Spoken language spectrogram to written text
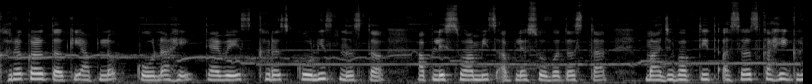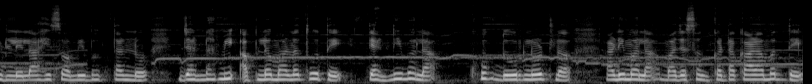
खरं कळतं की आपलं कोण आहे. त्यावेळेस खरंच कोणीच नसतं. आपले स्वामीच आपल्यासोबत असतात. माझ्या बाबतीत असंच काही घडलेलं आहे स्वामी भक्तांनो. ज्यांना मी आपलं मानत होते त्यांनी मला खूप दूर लोटलं आणि मला माझ्या संकटकाळामध्ये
